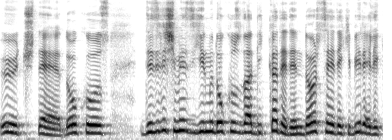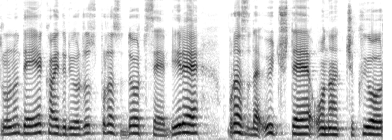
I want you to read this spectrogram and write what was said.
3D 9 Dizilişimiz 29'da dikkat edin. 4S'deki bir elektronu D'ye kaydırıyoruz. Burası 4S 1'e. Burası da 3D 10'a çıkıyor.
